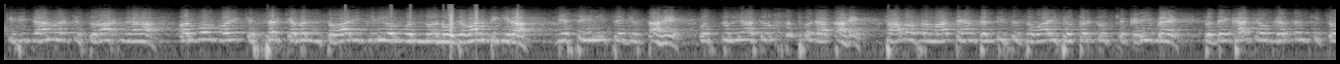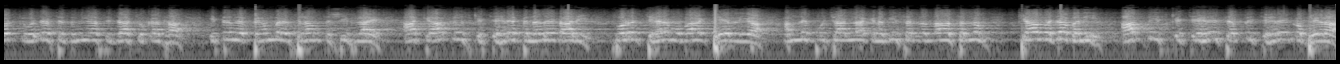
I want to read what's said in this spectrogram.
کسی جانور کے سوراخ میں آنا اور وہ گوئے کے سر کے بل سواری گری اور وہ نوجوان بھی گرا، جیسے ہی نیچے گرتا ہے، اس دنیا سے رخصت ہو جاتا ہے۔ صحابہ فرماتے ہیں، ہم جلدی سے سواری سے اتر کے اس کے قریب گئے۔ تو دیکھا کہ وہ گردن کی چوٹ کی وجہ سے دنیا سے جا چکا تھا۔ اتنے میں پیغمبر اسلام تشریف لائے۔ آ کے آپ نے اس کے چہرے پہ نظر ڈالی، فوراً چہرہ مبارک پھیر لیا۔ ہم نے پوچھا، اللہ کے نبی صلی اللہ علیہ وسلم، کیا وجہ بنی؟ آپ نے اس کے چہرے سے اپنے چہرے کو پھیرا۔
